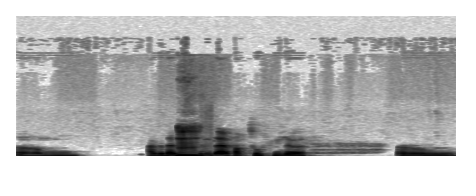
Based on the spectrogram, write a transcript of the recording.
Ähm, also da mhm. sind einfach zu viele ähm,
